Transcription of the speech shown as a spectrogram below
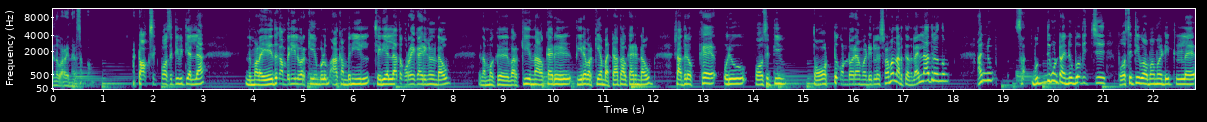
എന്ന് പറയുന്ന ഒരു സംഭവം. ടോക്സിക് പോസിറ്റിവിറ്റി അല്ല നമ്മൾ ഏത് കമ്പനിയിൽ വർക്ക് ചെയ്യുമ്പോഴും ആ കമ്പനിയിൽ ശരിയല്ലാത്ത കുറേ കാര്യങ്ങളുണ്ടാവും. നമുക്ക് വർക്ക് ചെയ്യുന്ന ആൾക്കാർ തീരെ വർക്ക് ചെയ്യാൻ പറ്റാത്ത ആൾക്കാരുണ്ടാവും. പക്ഷെ അതിലൊക്കെ ഒരു പോസിറ്റീവ് തോട്ട് കൊണ്ടുവരാൻ വേണ്ടിയിട്ടുള്ള ശ്രമം നടത്തുന്നില്ല. എല്ലാത്തിലൊന്നും അനു ബുദ്ധിമുട്ട് അനുഭവിച്ച് പോസിറ്റീവ് ആവാൻ വേണ്ടിയിട്ടുള്ള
